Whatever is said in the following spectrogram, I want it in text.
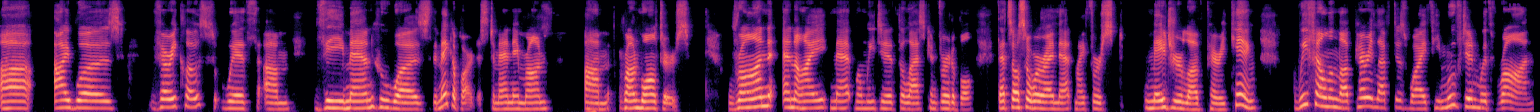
Uh, I was very close with um, the man who was the makeup artist, a man named Ron um, Ron Walters. Ron and I met when we did the last convertible. That's also where I met my first major love, Perry King. We fell in love. Perry left his wife. He moved in with Ron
